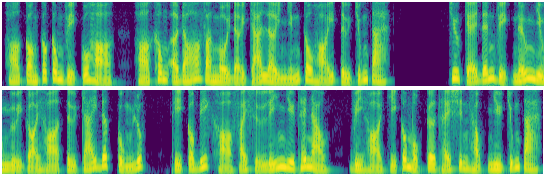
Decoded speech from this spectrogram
Họ còn có công việc của họ, họ không ở đó và ngồi đợi trả lời những câu hỏi từ chúng ta. Chưa kể đến việc nếu nhiều người gọi họ từ trái đất cùng lúc, thì có biết họ phải xử lý như thế nào, vì họ chỉ có một cơ thể sinh học như chúng ta.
